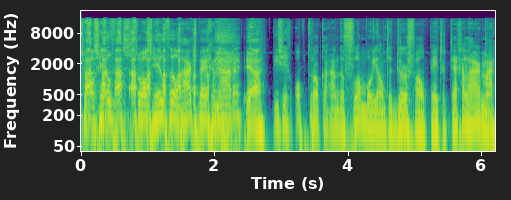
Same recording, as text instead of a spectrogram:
Zoals, heel, zoals heel veel Haaksbergenaren. Ja. Die zich optrokken aan de flamboyante durfval Peter Tegelaar. Maar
